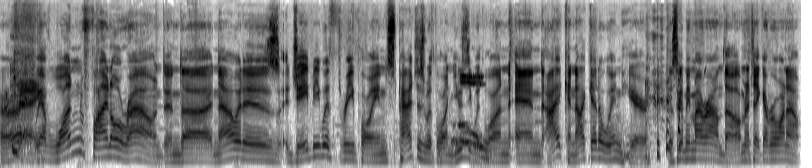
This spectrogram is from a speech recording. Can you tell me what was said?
All right, Okay. we have one final round, and uh, now it is JB with three points, Patches with one, Yzuei with one, and I cannot get a win here. this is gonna be my round though. I'm gonna take everyone out.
